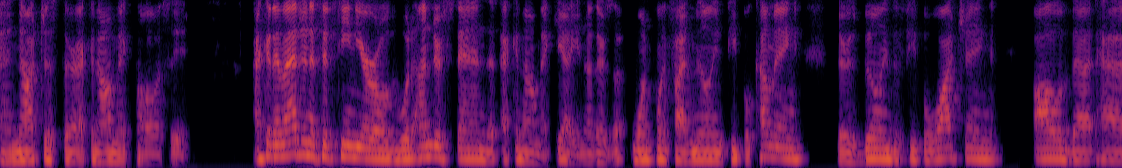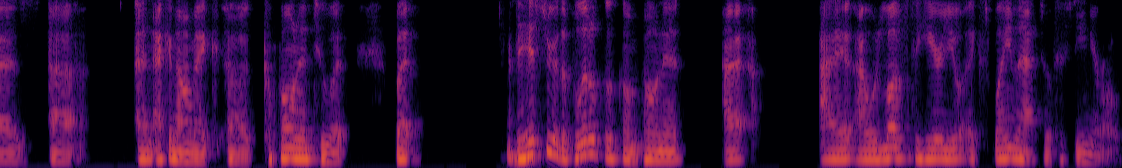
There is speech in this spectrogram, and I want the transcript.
and not just their economic policy. I could imagine a 15 year old would understand that economic. Yeah, you know, there's 1.5 million people coming, there's billions of people watching. All of that has uh, an economic uh, component to it. But the history of the political component, I, I, I would love to hear you explain that to a 15 year old.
